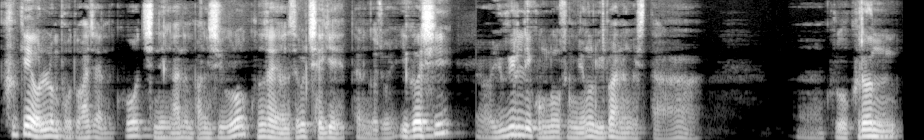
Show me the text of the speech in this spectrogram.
크게 언론 보도하지 않고 진행하는 방식으로 군사 연습을 재개했다는 거죠. 이것이 6.12 어, 공동성명을 위반한 것이다. 어, 그리고 그런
